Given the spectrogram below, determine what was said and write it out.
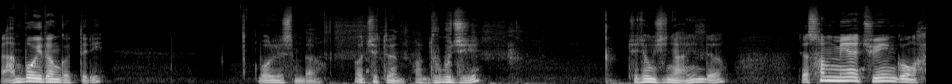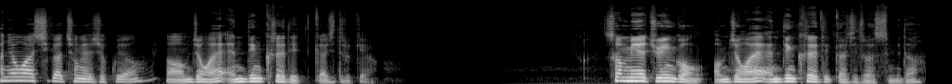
안 보이던 것들이 모르겠습니다. 어쨌든 아, 누구지? 제정신이 아닌데요. 자, 선미의 주인공 한영화 씨가 청해 주셨고요. 어, 엄정화의 엔딩 크레딧까지 들을게요. 선미의 주인공 엄정화의 엔딩 크레딧까지 들었습니다.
